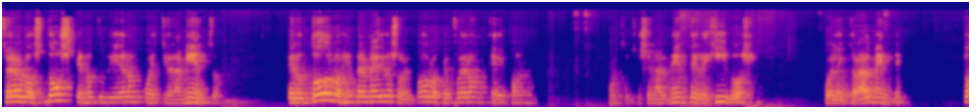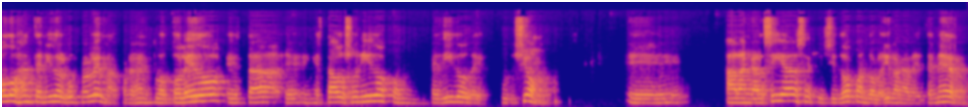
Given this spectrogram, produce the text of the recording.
fueron los dos que no tuvieron cuestionamiento. Pero todos los intermedios, sobre todo los que fueron eh, constitucionalmente elegidos o electoralmente, todos han tenido algún problema. Por ejemplo, Toledo está eh, en Estados Unidos con pedido de expulsión. Eh, Alan García se suicidó cuando lo iban a detener.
